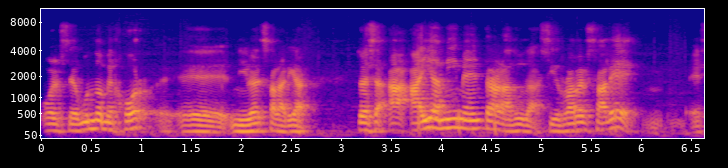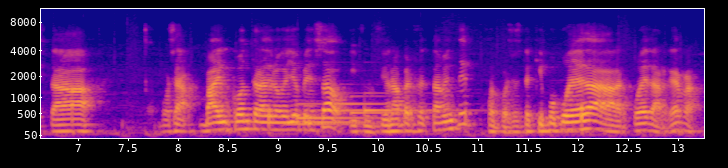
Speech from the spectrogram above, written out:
o el segundo mejor eh, nivel salarial. Entonces, ahí a mí me entra la duda. Si Robert Saleh está o sea, va en contra de lo que yo he pensado y funciona perfectamente, pues, pues este equipo puede dar, puede dar guerra.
